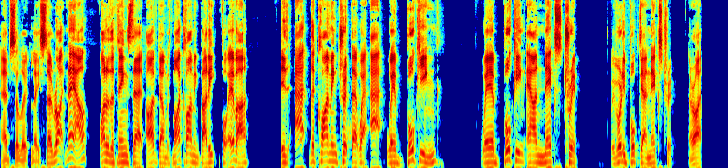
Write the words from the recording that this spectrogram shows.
Absolutely. So, right now, one of the things that I've done with my climbing buddy forever is at the climbing trip that we're at. We're booking, we're booking our next trip we've already booked our next trip. All right,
